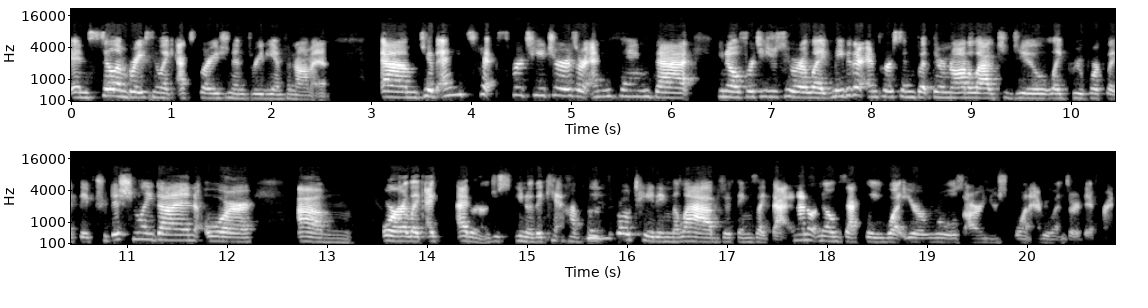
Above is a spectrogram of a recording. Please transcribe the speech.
and still embracing like exploration and 3D and phenomena. Um, do you have any tips for teachers or anything that you know for teachers who are like maybe they're in person but they're not allowed to do like group work like they've traditionally done or um, or like I, I don't know just you know they can't have like rotating the labs or things like that and i don't know exactly what your rules are in your school and everyone's are different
